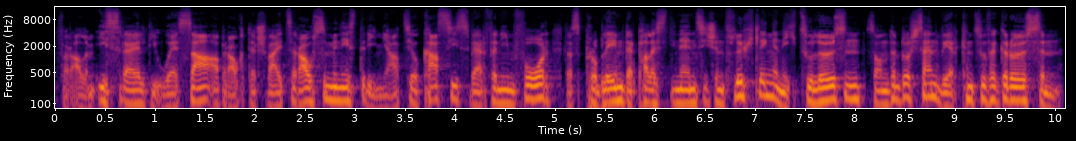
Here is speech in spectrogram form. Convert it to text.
Vor allem Israel, die USA, aber auch der Schweizer Außenminister Ignazio Cassis werfen ihm vor, das Problem der palästinensischen Flüchtlinge nicht zu lösen, sondern durch sein Wirken zu vergrößern.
